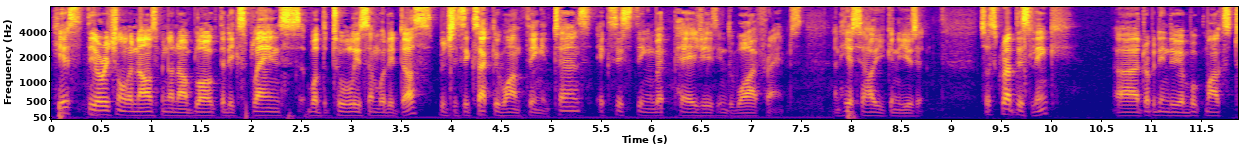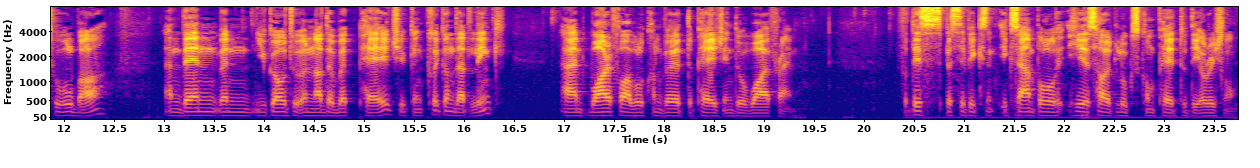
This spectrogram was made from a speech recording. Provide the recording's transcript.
Here's the original announcement on our blog that explains what the tool is and what it does, which is exactly one thing. It turns existing web pages into wireframes. And here's how you can use it. Just grab this link, uh, drop it into your bookmarks toolbar, and then when you go to another web page, you can click on that link and Wirify will convert the page into a wireframe. For this specific example, here's how it looks compared to the original.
